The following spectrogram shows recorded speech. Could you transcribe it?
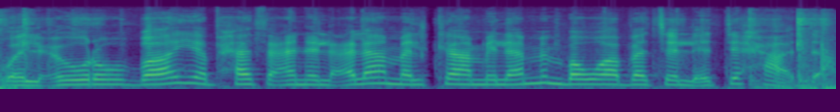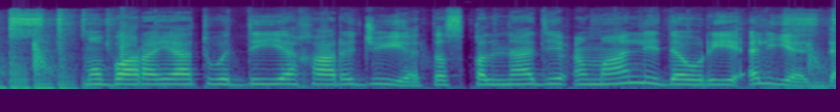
والعروبة يبحث عن العلامة الكاملة من بوابة الاتحاد. مباريات ودية خارجية تسقل نادي عمان لدوري اليد.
